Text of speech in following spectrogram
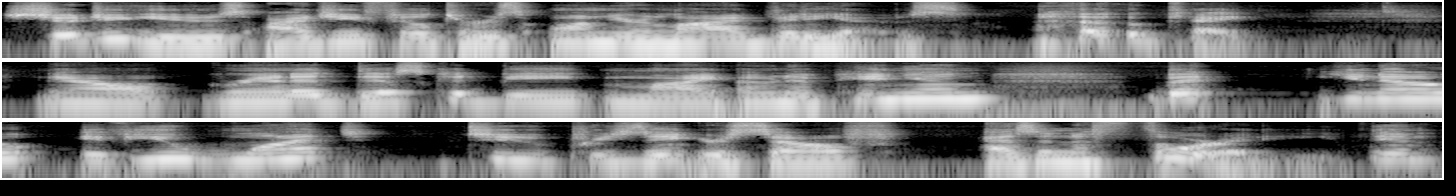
Should you use IG filters on your live videos? okay. Now, granted, this could be my own opinion, but you know, if you want to present yourself as an authority, then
